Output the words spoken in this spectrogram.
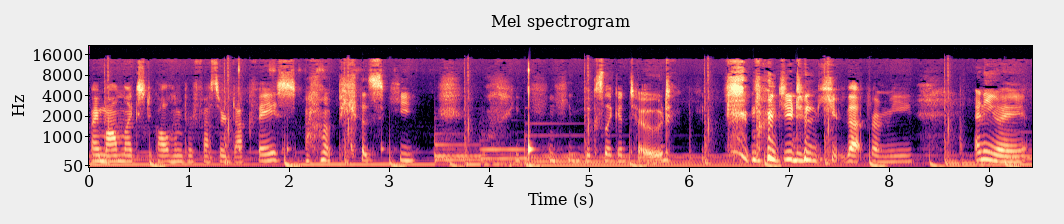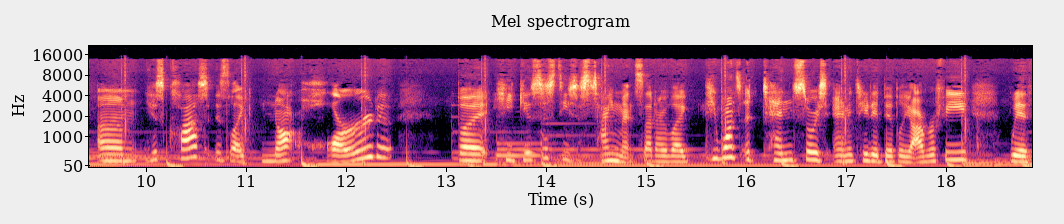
My mom likes to call him Professor Duckface because he, he looks like a toad. but you didn't hear that from me. Anyway, um, his class is like not hard, but he gives us these assignments that are like he wants a 10 source annotated bibliography with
